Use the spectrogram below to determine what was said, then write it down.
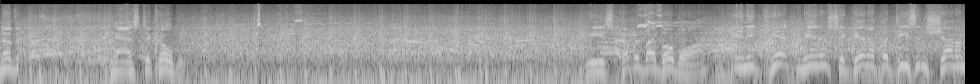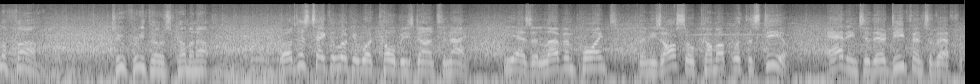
Nowitzki. Pass to Kobe. He's covered by Beaubois, and he can't manage to get up a decent shot on the foul. Two free throws coming up. Well, just take a look at what Kobe's done tonight. He has 11 points, and he's also come up with a steal, adding to their defensive effort.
